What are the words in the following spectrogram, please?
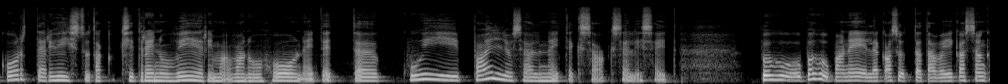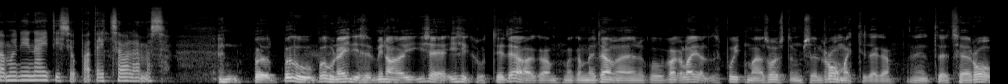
korteriühistud hakkaksid renoveerima vanu hooneid, et kui palju seal näiteks saaks selliseid põhu, põhupaneele kasutada või kas on ka mõni näidis juba täitsa olemas? Põhu, põhunäidised mina ise isiklikult ei tea, aga, aga me teame nagu väga laialdaselt puitmaja soojustamisel roomattidega, et, et see roo,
